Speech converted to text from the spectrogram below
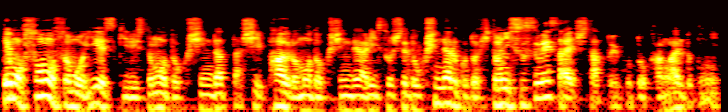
でもそもそもイエス・キリストも独身だったし、パウロも独身であり、そして独身であることを人に勧めさえしたということを考えるときに、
